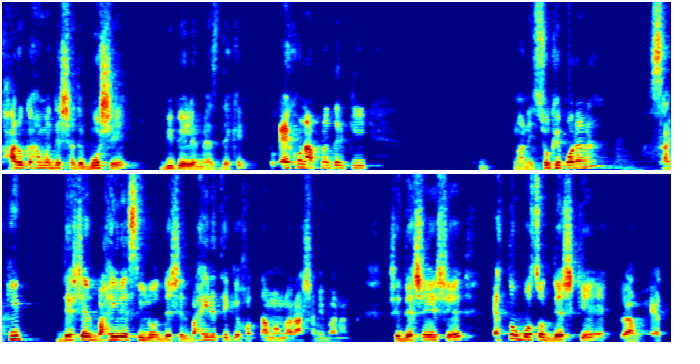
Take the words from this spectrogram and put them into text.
ফারুক আহমেদের সাথে বসে বিপিএল ম্যাচ দেখে? তো এখন আপনাদের কি মানে চোখে পড়ে না? সাকিব দেশের বাইরে ছিল, দেশের বাইরে থেকে হত্যা মামলার আসামি বানান। সে দেশে এসে এত বছর দেশকে একটা, এত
